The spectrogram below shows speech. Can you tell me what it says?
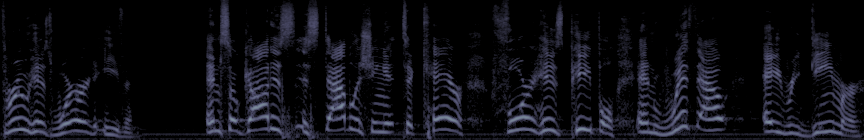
through His word, even. And so God is establishing it to care for His people. And without a redeemer,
